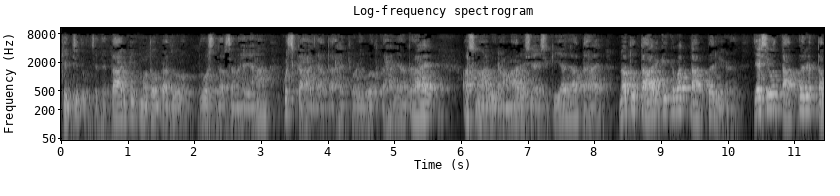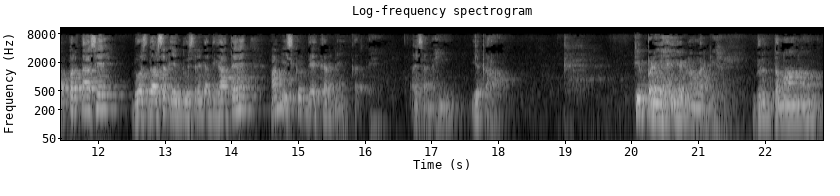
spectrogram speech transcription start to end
किंचित उचित है। तार्किक मतों का जो दोष दर्शन है, यहाँ कुछ कहा जाता है, थोड़ी बहुत कहा जाता है। अस्मावीर हमारे से ऐसे किया जाता है। न तो तार्किक मत तात्पर्य जैसे वो तात्पर्य तत्परता से दोष दर्शन एक दूसरे का दिखाते हैं, हम इसको देखकर नहीं करते हैं। ऐसा नहीं, ये कहा। टिप्पणी है एक नंबर की। विरुद्धमान।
